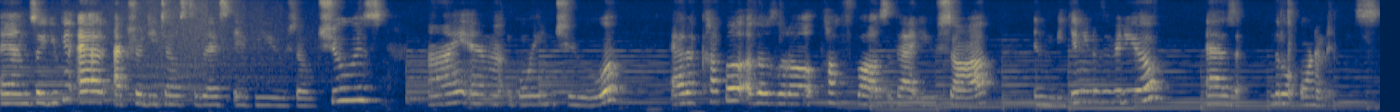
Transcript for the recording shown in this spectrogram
And so you can add extra details to this if you so choose. I am going to add a couple of those little puff balls that you saw in the beginning of the video as little ornaments.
